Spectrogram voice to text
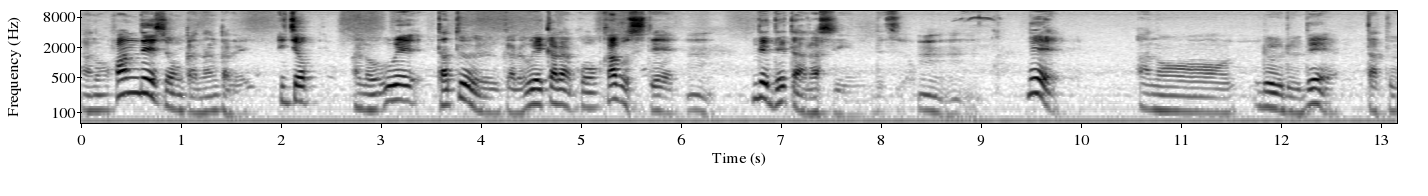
あのファンデーションかなんかで一応あの上タトゥーから上からこうかぶしてうん。で出たらしいんですよ。うんうん。であのールールでタトゥ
